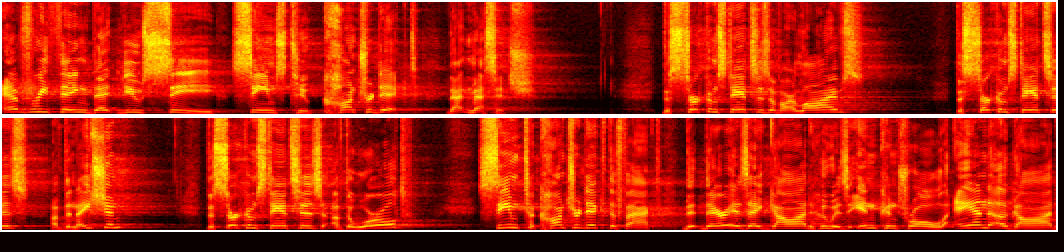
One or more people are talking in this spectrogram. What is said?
everything that you see seems to contradict that message. The circumstances of our lives, the circumstances of the nation, the circumstances of the world seem to contradict the fact that there is a God who is in control and a God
